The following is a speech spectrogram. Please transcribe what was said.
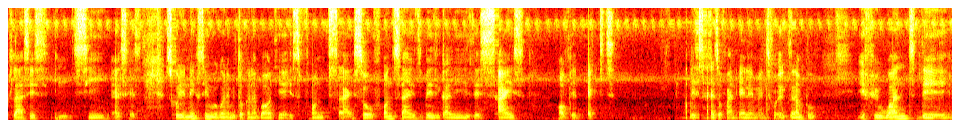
classes in css so the next thing we're going to be talking about here is font size. So font size basically is the size of the text or the size of an element. For example if you want the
